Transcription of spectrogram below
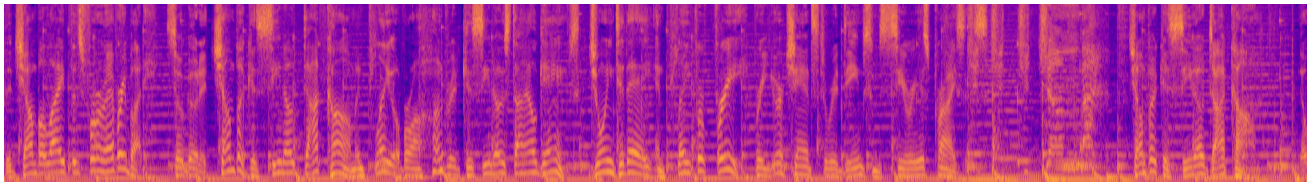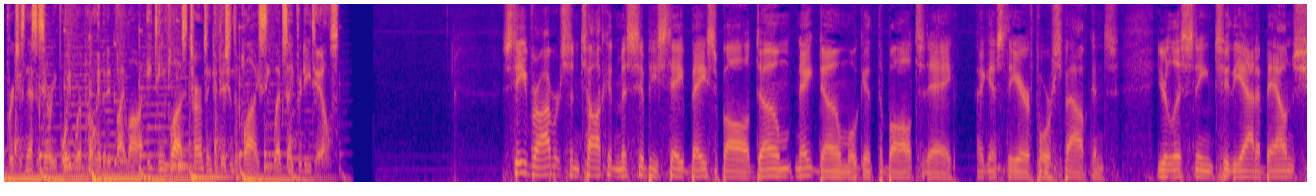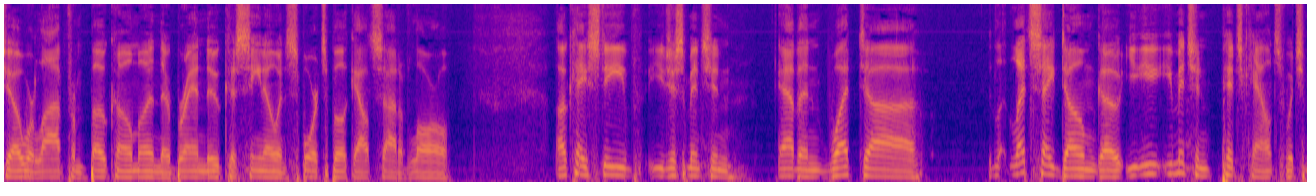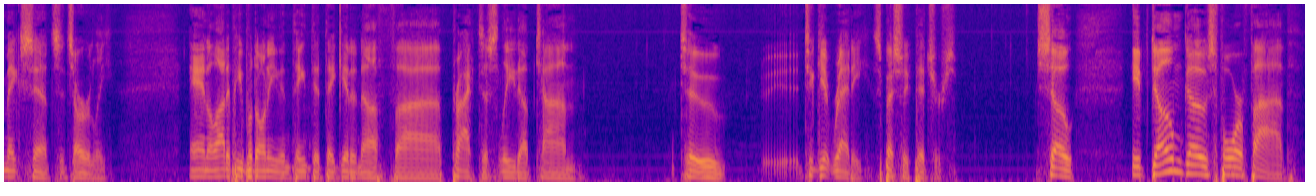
The Chumba life is for everybody. So go to ChumbaCasino.com and play over 100 casino-style games. Join today and play for free for your chance to redeem some serious prizes. ChumbaCasino.com. No purchase necessary. Void were prohibited by law. 18 plus terms and conditions apply. See website for details. Steve Robertson talking Mississippi State baseball. Dohm Nate Dohm will get the ball today against the Air Force Falcons. You're listening to the Out of Bounds show. We're live from Bok Homa and their brand new casino and sports book outside of Laurel. Okay, Steve, you just mentioned Evan. What? Uh, let's say Dohm go. You, you mentioned pitch counts, which makes sense. It's early, and a lot of people don't even think that they get enough uh, practice lead up time to to get ready, especially pitchers. So, if Dohm goes four or five,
